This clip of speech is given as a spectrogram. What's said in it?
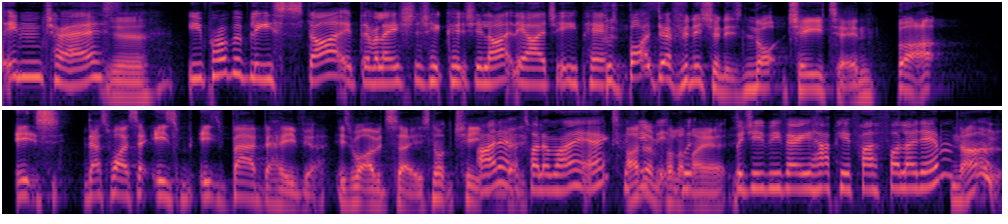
interest. Yeah. You probably started the relationship because you like the IG pic. Because by definition, it's not cheating, but it's that's why I say it's it's bad behaviour. Is what I would say. It's not cheating. I don't follow my ex. Would I don't be, follow would, my ex. Would you be very happy if I followed him? No,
